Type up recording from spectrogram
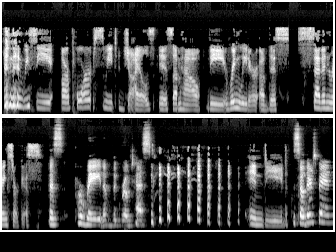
And then we see our poor, sweet Giles is somehow the ringleader of this seven ring circus. This parade of the grotesque. Indeed. so there's been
